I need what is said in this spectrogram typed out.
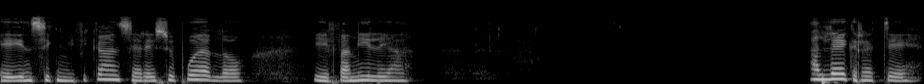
insignificancia de su pueblo y familia. Alégrate,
